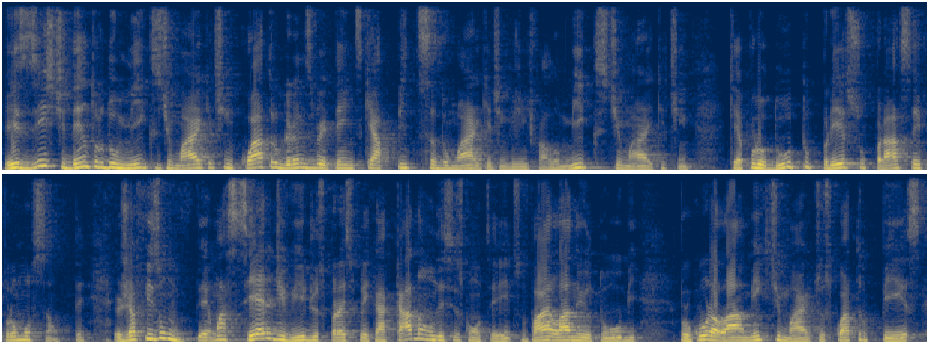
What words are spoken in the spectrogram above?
Existe dentro do mix de marketing quatro grandes vertentes, que é a pizza do marketing que a gente fala, o mix de marketing, que é produto, preço, praça e promoção. Eu já fiz um, é, uma série de vídeos para explicar cada um desses conceitos. Vai lá no YouTube, procura lá mix de marketing, os 4 P's.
